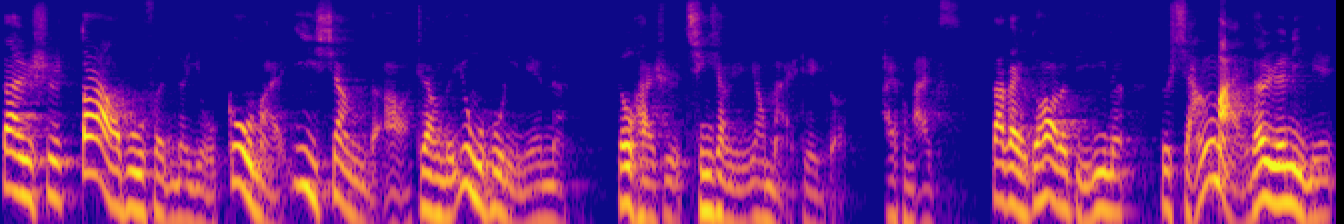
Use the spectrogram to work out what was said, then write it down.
但是大部分的有购买意向的啊这样的用户里面呢，都还是倾向于要买这个 iPhone X。大概有多少的比例呢？就是想买的人里面，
